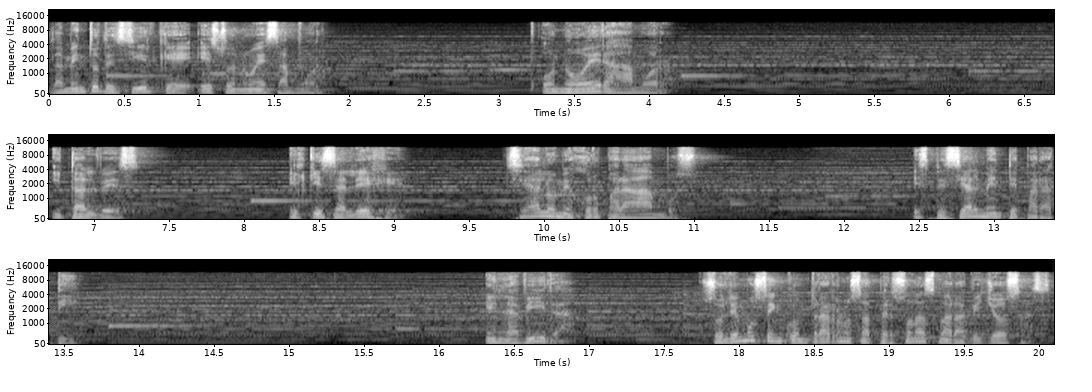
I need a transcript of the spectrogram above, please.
lamento decir que eso no es amor. O no era amor. Y tal vez el que se aleje sea lo mejor para ambos, especialmente para ti. En la vida, solemos encontrarnos a personas maravillosas,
